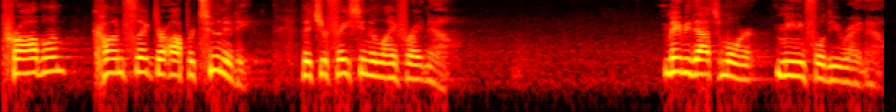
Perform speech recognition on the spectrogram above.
problem, conflict, or opportunity that you're facing in life right now. Maybe that's more meaningful to you right now.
